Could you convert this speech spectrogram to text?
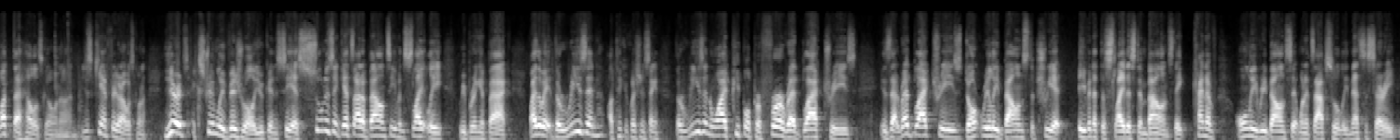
what the hell is going on? You just can't figure out what's going on. Here it's extremely visual. You can see as soon as it gets out of balance, even slightly, we bring it back. By the way, the reason, I'll take your question in a second, the reason why people prefer red black trees is that red black trees don't really balance the tree at, even at the slightest imbalance. They kind of only rebalance it when it's absolutely necessary.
